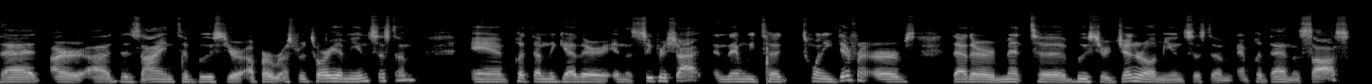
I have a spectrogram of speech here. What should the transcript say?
that are uh, designed to boost your upper respiratory immune system and put them together in the super shot and then we took 20 different herbs that are meant to boost your general immune system and put that in the sauce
